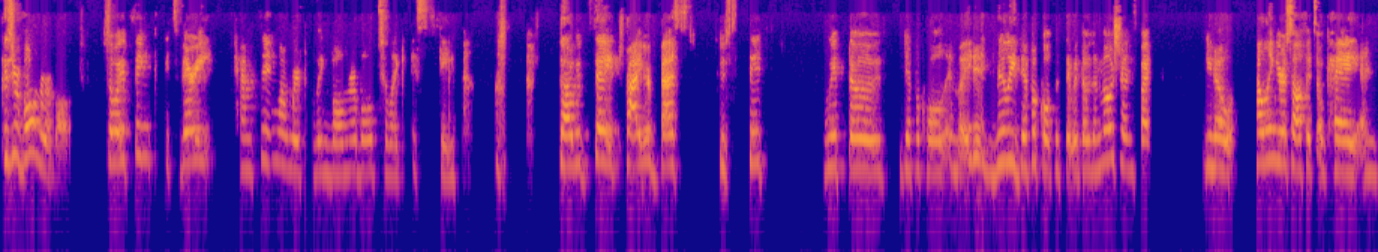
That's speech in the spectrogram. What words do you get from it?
Because you're vulnerable. So I think it's very tempting when we're feeling vulnerable to like escape. so I would say try your best to sit with those difficult it is really difficult to sit with those emotions but you know telling yourself it's okay and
